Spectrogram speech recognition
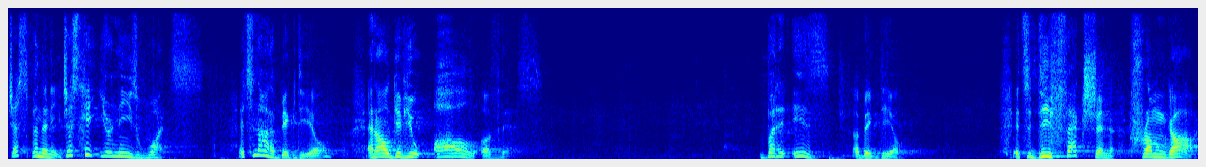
Just bend the knee. Just hit your knees once. It's not a big deal. And I'll give you all of this. But it is a big deal. It's a defection from God.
